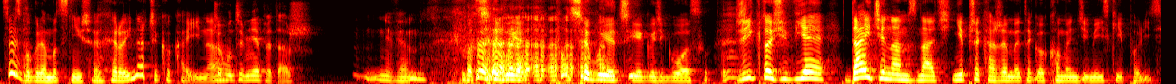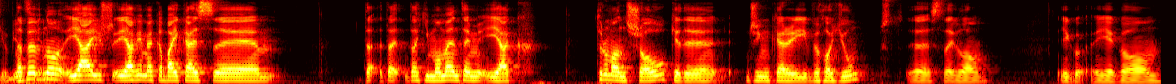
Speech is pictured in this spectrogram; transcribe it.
Co jest w ogóle mocniejsze, heroina czy kokaina? Czemu ty mnie pytasz? Nie wiem. Potrzebuję, potrzebuję czyjegoś głosu. Jeżeli ktoś wie, dajcie nam znać. Nie przekażemy tego komendzie miejskiej policji. Na pewno ja już, ja wiem jaka bajka jest ta, ta, takim momentem jak Truman Show, kiedy Jim Carrey wychodził z, e, z tego jego, jego,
